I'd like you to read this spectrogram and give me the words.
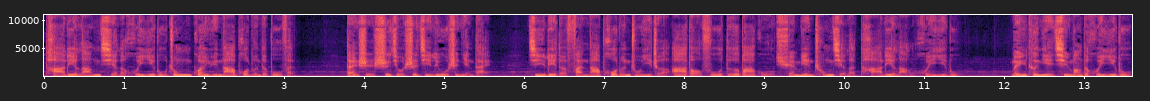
塔列朗写了回忆录中关于拿破仑的部分，但是19世纪60年代，激烈的反拿破仑主义者阿道夫·德巴古全面重写了塔列朗回忆录。梅特涅亲王的回忆录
